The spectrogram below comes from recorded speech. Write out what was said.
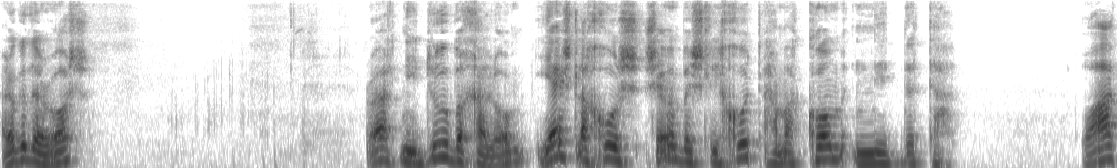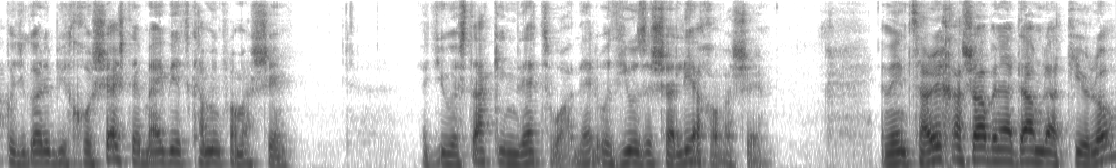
I Look at the Rosh. רק נידו בחלום, יש לחוש שמא בשליחות המקום נידתה. Why? Because you got to be choshesh that maybe it's coming from Hashem. That you were stuck in, that's why. That was, he was a shaliach of Hashem. And then צריך עכשיו בן אדם להתיר לו,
